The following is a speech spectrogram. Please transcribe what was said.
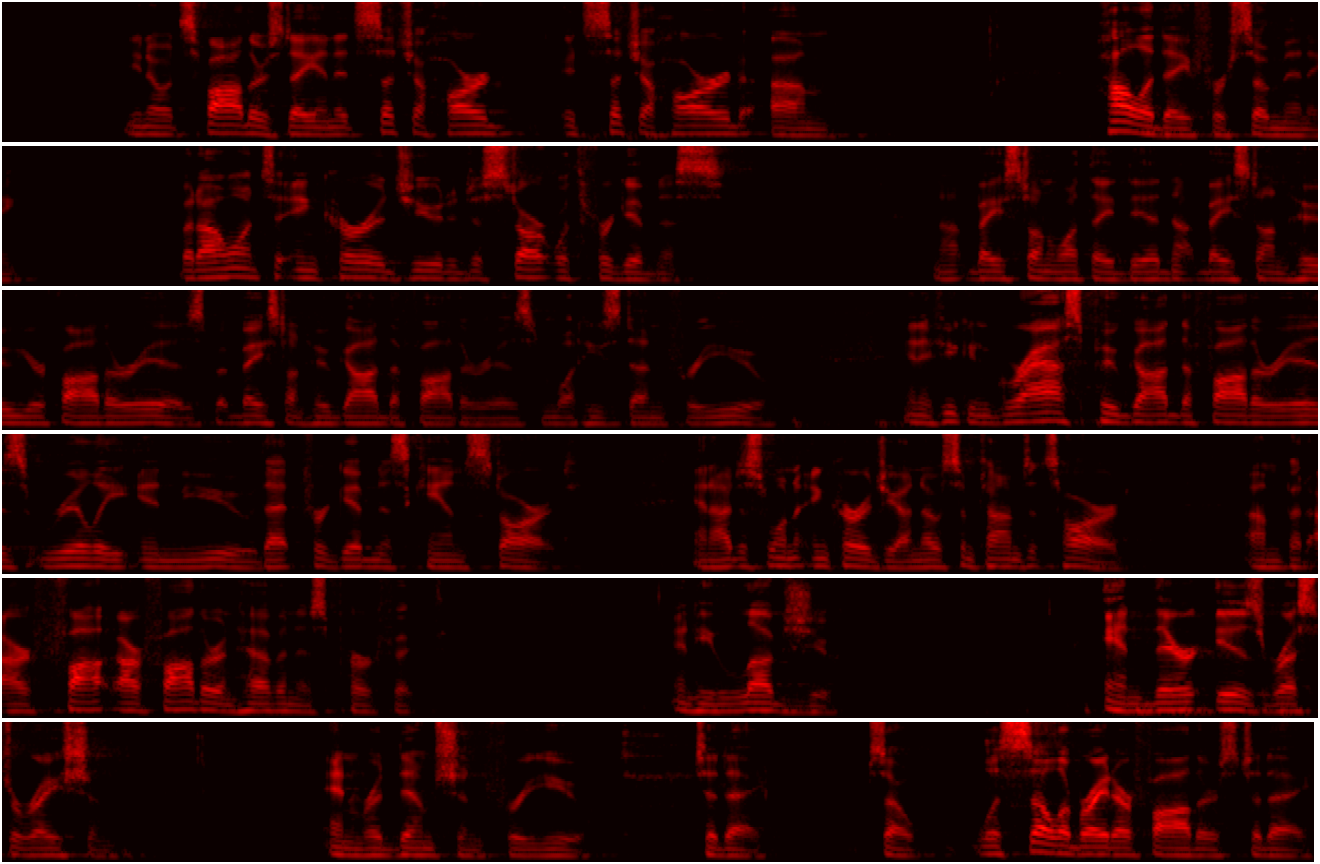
You know, it's Father's Day, and it's such a hard, it's such a hard um, holiday for so many. But I want to encourage you to just start with forgiveness. Not based on what they did, not based on who your father is, but based on who God the Father is and what he's done for you. And if you can grasp who God the Father is really in you, that forgiveness can start. And I just want to encourage you. I know sometimes it's hard, um, but our, fa- our Father in heaven is perfect, and He loves you. And there is restoration and redemption for you today. So let's celebrate our fathers today.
